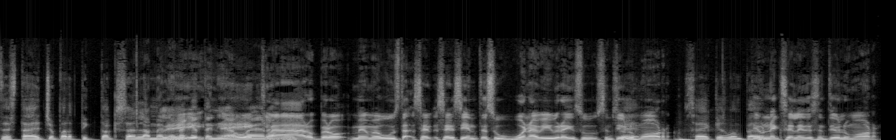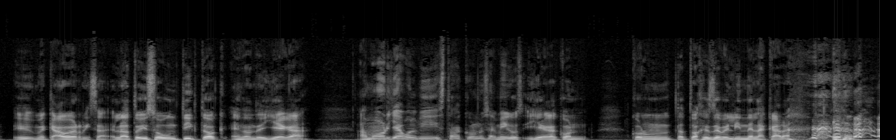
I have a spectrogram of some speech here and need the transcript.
está hecho para TikTok. O sea, la melena Sí, que tenía, eh, güey. Claro, pero me, me gusta, se, se siente su buena vibra y su sentido Sí. del humor. ve que es buen pedo. Tiene un excelente sentido del humor y me cago de risa. El vato hizo un TikTok en donde llega, amor, ya volví, estaba con unos amigos y llega con, con un tatuajes de Belinda en la cara.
